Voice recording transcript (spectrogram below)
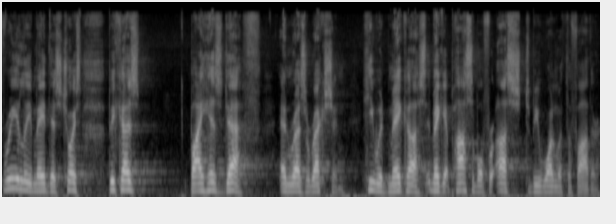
freely made this choice because by his death and resurrection, he would make us make it possible for us to be one with the Father.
